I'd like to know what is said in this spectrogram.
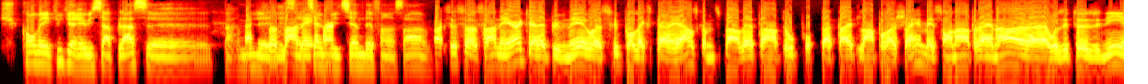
je suis convaincu qu'il aurait eu sa place euh, parmi ben, les, 7e, 8e défenseurs. c'est ça. C'en est un qui aurait pu venir aussi pour l'expérience, comme tu parlais tantôt, pour peut-être l'an prochain, mais son entraîneur euh, aux États-Unis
